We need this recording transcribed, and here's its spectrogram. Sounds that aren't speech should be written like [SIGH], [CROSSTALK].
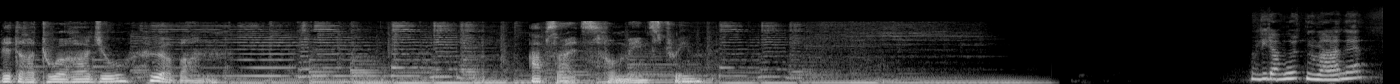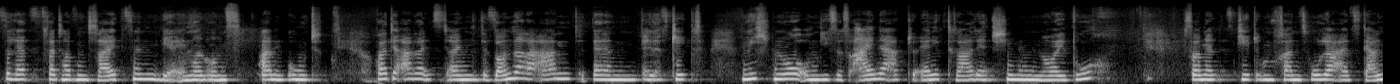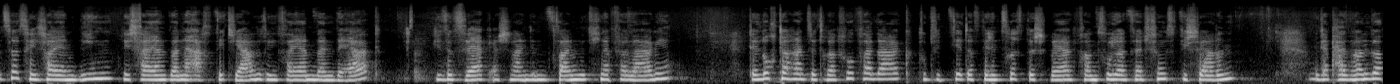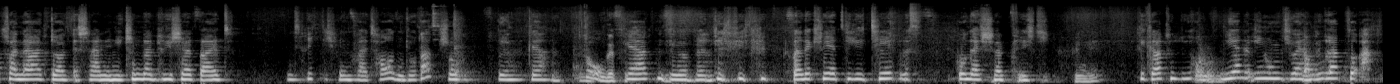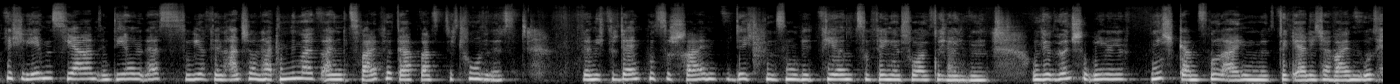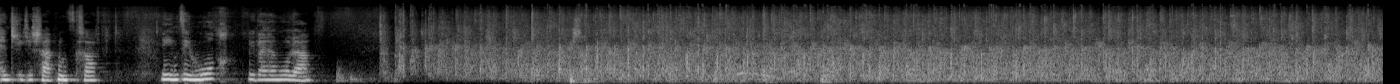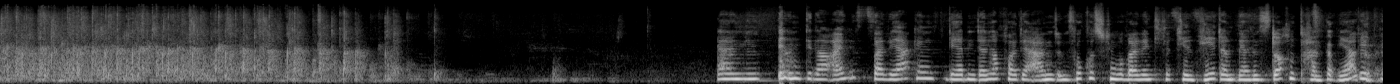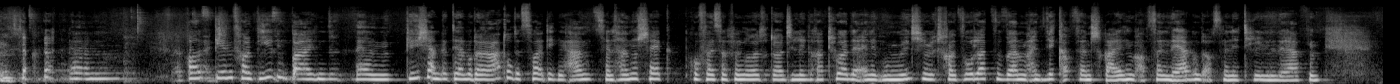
Literaturradio Hörbahn Abseits vom Mainstream wiederholten Male, zuletzt 2013, wir erinnern uns alle gut. Heute aber ist ein besonderer Abend, ähm, denn es geht nicht nur um dieses eine aktuell gerade erschienene neue Buch, sondern es geht um Franz Hohler als Ganzes. Wir feiern ihn, wir feiern seine 80 Jahre, wir feiern sein Werk. Dieses Werk erscheint in zwei Münchner Verlagen. Der Luchterhand Literaturverlag publiziert das belletristische Werk Franz Hohler seit 50 Jahren. Und der Karl-Hanser Verlag, dort erscheinen die Kinderbücher seit, nicht richtig, bin 2000, oder? Schon. Ja, so ungefähr. [LAUGHS] Seine Kreativität ist unerschöpflich. Wir gratulieren Ihnen, Johann Müller, zu 80 Lebensjahren, in denen es, wie es den Anschein hat, niemals einen Zweifel gab, was zu tun ist. Nämlich zu denken, zu schreiben, zu dichten, zu meditieren, zu singen, vorzulesen. Und wir wünschen Ihnen nicht ganz uneigennützig, ehrlicherweise, unendliche Schaffenskraft. Legen Sie hoch, lieber Herr Müller. Ähm, [LAUGHS] genau, ein bis zwei Werke werden dennoch heute Abend im Fokus stehen, wobei, wenn ich das hier sehe, dann werden es doch ein paar mehr. [LAUGHS] ähm, Ausgehend von diesen beiden ähm, Büchern wird der Moderator des heutigen Abends, Sven Hanuschek, Professor für Neuere Deutsche Literatur an der NMU München mit Franz Sola zusammen einen Blick auf sein Schreiben, auf sein Werk und auf seine Themen werfen.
